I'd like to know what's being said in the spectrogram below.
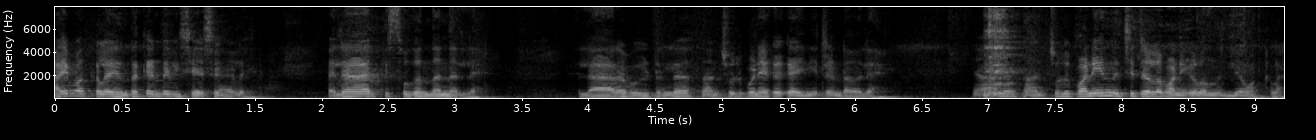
ഹായ് മക്കളെ എന്തൊക്കെയുണ്ട് വിശേഷങ്ങൾ എല്ലാവർക്കും സുഖം തന്നെയല്ലേ? എല്ലാവരുടെ വീട്ടിൽ നനച്ചുളിപ്പണിയൊക്കെ കഴിഞ്ഞിട്ടുണ്ടാവില്ലേ ഞാൻ നനച്ചുളിപ്പണി എന്ന് വെച്ചിട്ടുള്ള പണികളൊന്നും ഇല്ല മക്കളെ.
